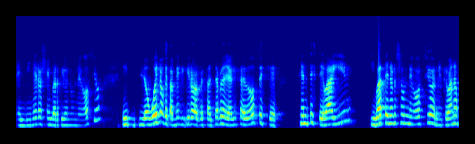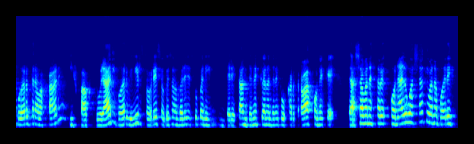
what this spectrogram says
el dinero ya invertido en un negocio. Y lo bueno que también que quiero resaltar de la visa 2 es que gente se va a ir y va a tener ya un negocio en el que van a poder trabajar y facturar y poder vivir sobre eso, que eso me parece súper interesante. No es que van a tener que buscar trabajo, no es que, o sea, ya van a estar con algo allá que van a poder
